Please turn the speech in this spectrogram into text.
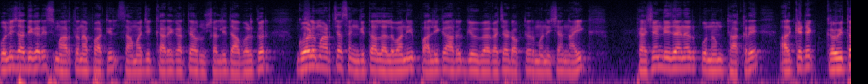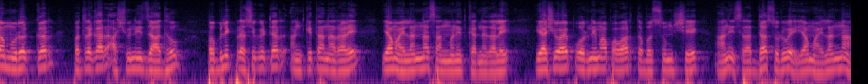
पोलीस अधिकारी स्मार्तना पाटील सामाजिक कार्यकर्त्या वृषाली दाभोळकर गोल्ड मार्चच्या संगीता ललवानी पालिका आरोग्य विभागाच्या doctor Manisha Naik fashion designer Poonam Thackeray architect Kavita Murakkar पत्रकार अश्विनी जाधव पब्लिक प्रॉसिक्युटर अंकिता नराळे या महिलांना सन्मानित करण्यात आले. याशिवाय पौर्णिमा पवार तबस्सुम शेख आणि श्रद्धा सुर्वे या महिलांना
